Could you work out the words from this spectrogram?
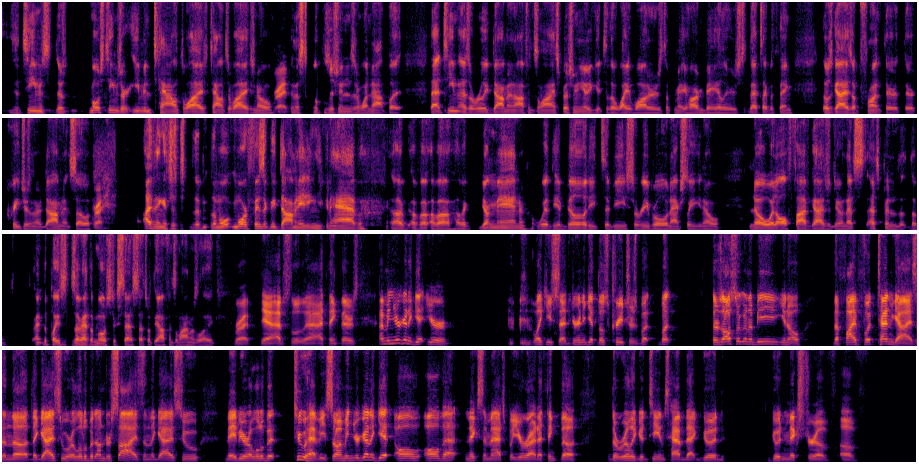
the teams there's most teams are even talent wise talented wise you know right. in the skill positions and whatnot but that team has a really dominant offensive line, especially you know you get to the White Waters, the Mary Hardin-Baylors, that type of thing. Those guys up front, they're they're creatures and they're dominant. So right. I think it's just the, the more, more physically dominating you can have uh, of, a, of, a, of a young man with the ability to be cerebral and actually, you know, know what all five guys are doing. That's that's been the, the the places I've had the most success. That's what the offensive line was like. Right. Yeah, absolutely. I think there's. I mean, you're going to get your like you said, you're going to get those creatures, but but there's also going to be, you know, the five foot ten guys and the the guys who are a little bit undersized and the guys who maybe are a little bit too heavy. So I mean, you're going to get all all that mix and match. But you're right. I think the the really good teams have that good good mixture of of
